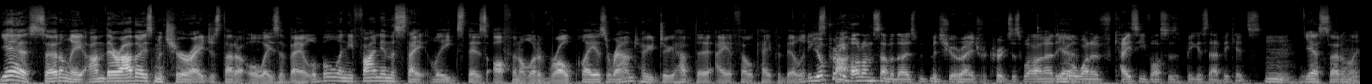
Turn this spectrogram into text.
Yeah, certainly. Um, there are those mature ages that are always available, and you find in the state leagues there's often a lot of role players around who do have the AFL capabilities. You're pretty but- hot on some of those mature age recruits as well. I know that Yeah. you're one of Casey Voss's biggest advocates. Mm, yeah, certainly.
